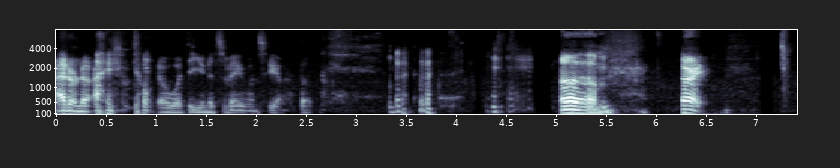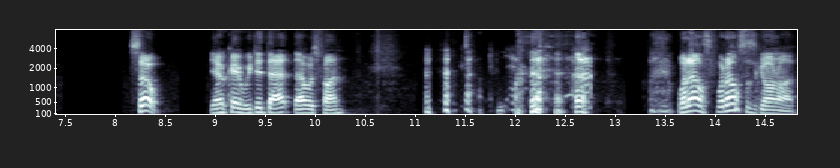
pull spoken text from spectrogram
I don't know. I don't know what the units of A1C are, but um, all right. So, yeah, okay, we did that. That was fun. what else? What else is going on?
